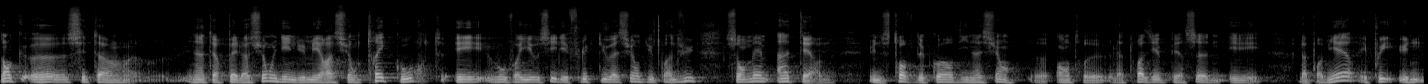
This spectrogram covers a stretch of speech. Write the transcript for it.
Donc euh, c'est une interpellation, une énumération très courte et vous voyez aussi les fluctuations du point de vue sont même internes. Une strophe de coordination euh, entre la troisième personne et la première, et puis une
